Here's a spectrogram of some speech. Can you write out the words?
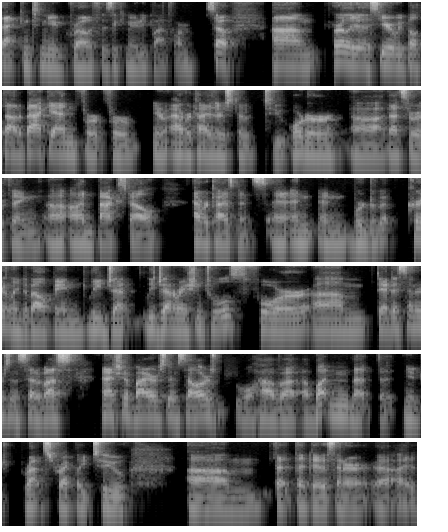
that continued growth as a community platform. So um, earlier this year we built out a back end for for you know advertisers to to order uh, that sort of thing uh, on baxtel advertisements and and we're de- currently developing lead gen- lead generation tools for um, data centers instead of us matching buyers and sellers we'll have a, a button that, that you know, routes directly to um, that, that data center uh,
